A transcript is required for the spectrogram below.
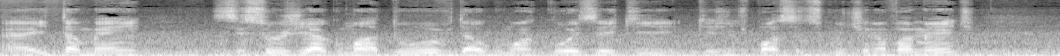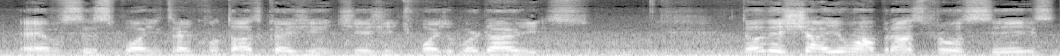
é, e também se surgir alguma dúvida, alguma coisa aí que, que a gente possa discutir novamente, é, vocês podem entrar em contato com a gente e a gente pode abordar isso. Então deixar aí um abraço para vocês,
